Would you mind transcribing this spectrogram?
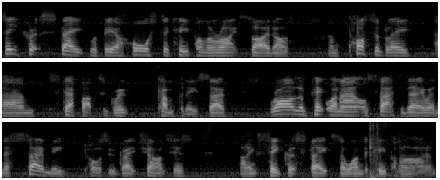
Secret State would be a horse to keep on the right side of and possibly um, step up to group company. So rather than pick one out on Saturday when there's so many horses with great chances, I think Secret State's the one to keep an eye on.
